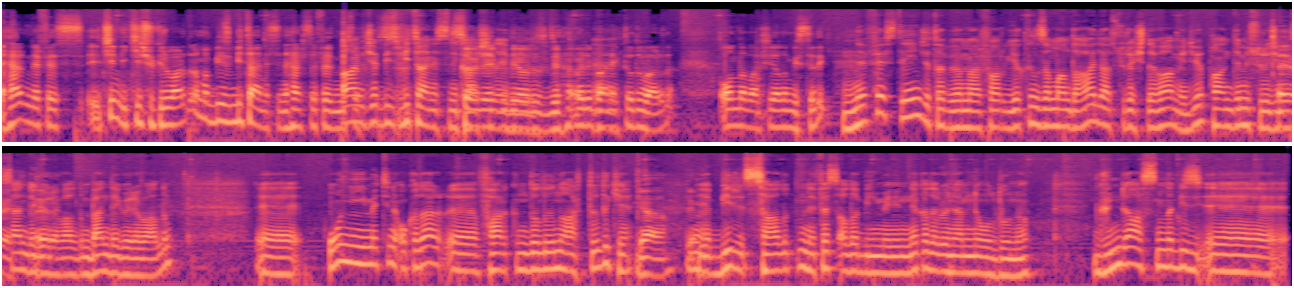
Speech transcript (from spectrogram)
her nefes için iki şükür vardır ama biz bir tanesini her seferinde Anca biz bir tanesini karşılayabiliyoruz. söyleyebiliyoruz diyor. Öyle bir Evet. anekdotu vardı. Onunla başlayalım istedik. Nefes deyince tabii Ömer Faruk yakın zamanda hala süreç devam ediyor. Pandemi sürecinde Evet, sen de evet. görev aldın, ben de görev aldım. Ee, o nimetin o kadar e, farkındalığını arttırdı ki Ya değil mi? ya bir sağlıklı nefes alabilmenin ne kadar önemli olduğunu günde aslında biz e,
